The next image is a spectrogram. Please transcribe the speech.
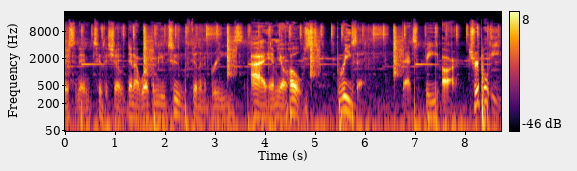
listening to the show, then I welcome you to Feeling the Breeze. I am your host, Breeza. That's B R triple E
